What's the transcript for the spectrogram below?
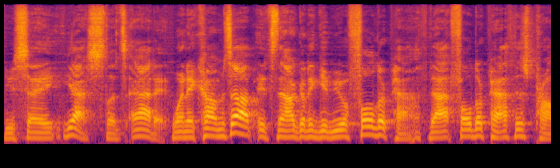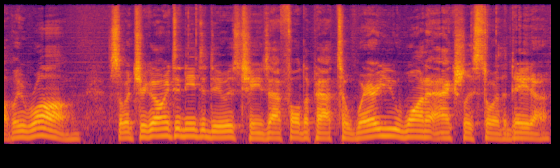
You say, yes, let's add it. When it comes up, it's now going to give you a folder path. That folder path is probably wrong. So what you're going to need to do is change that folder path to where you want to actually store the data.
